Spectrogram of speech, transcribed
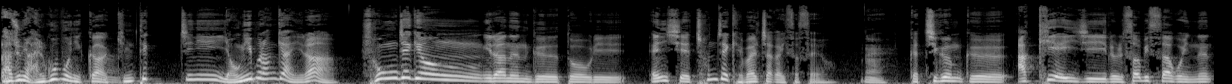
나중에 알고 보니까 음. 김택진이 영입을 한 게 아니라 송재경이라는 그 또 우리 NC의 천재 개발자가 있었어요. 네. 그러니까 지금 그 아키에이지를 서비스하고 있는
